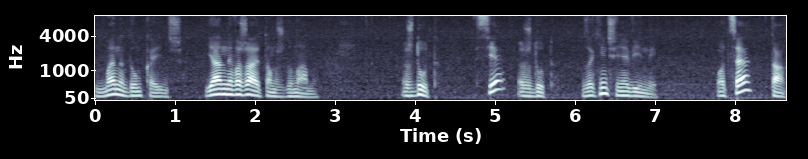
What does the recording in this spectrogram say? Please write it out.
У мене думка інша. Я не вважаю там ждунами. Ждуть. Всі ждуть закінчення війни. Оце так.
